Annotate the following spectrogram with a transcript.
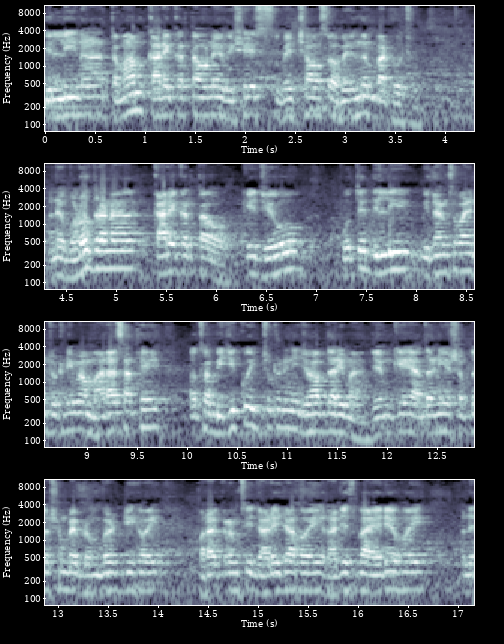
દિલ્હીના તમામ કાર્યકર્તાઓને વિશેષ શુભેચ્છાઓ અભિનંદન પાઠવું છું. અને વડોદરાના કાર્યકર્તાઓ કે જેઓ પોતે દિલ્હી વિધાનસભાની ચૂંટણીમાં મારા સાથે અથવા બીજી કોઈ ચૂંટણીની જવાબદારીમાં, જેમ કે આદરણીય શબ્દર્શનભાઈ બ્રહ્મભટ્ટજી હોય, પરાક્રમસિંહ જાડેજા હોય, રાજેશભાઈ આર્ય હોય, અને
